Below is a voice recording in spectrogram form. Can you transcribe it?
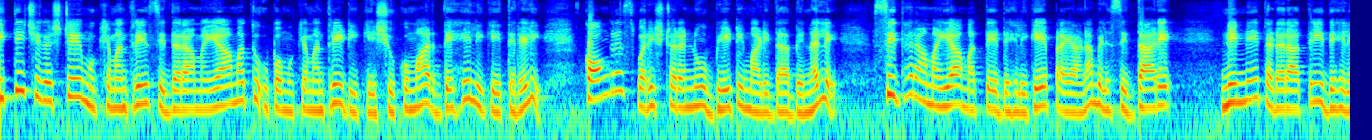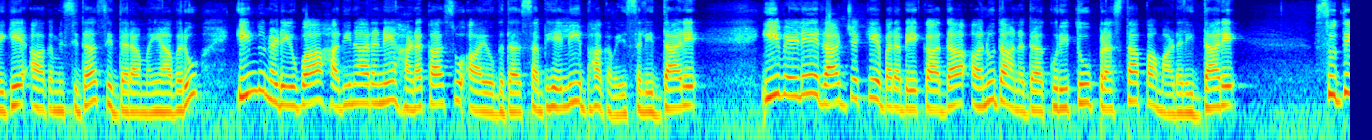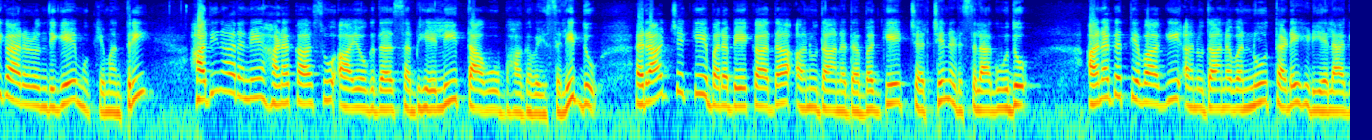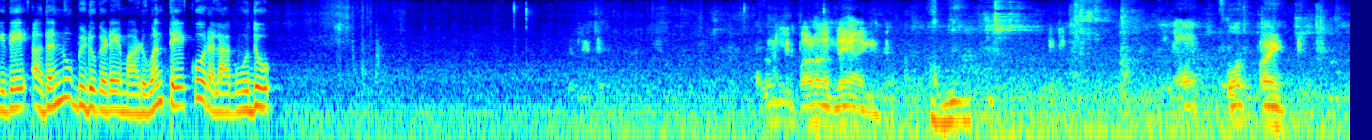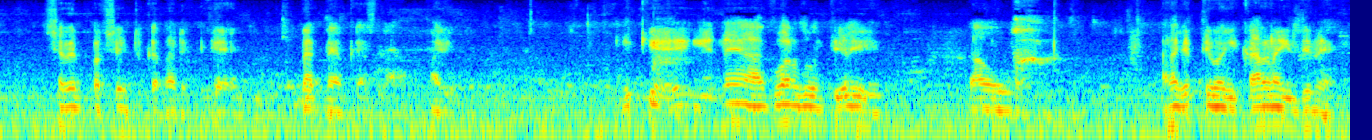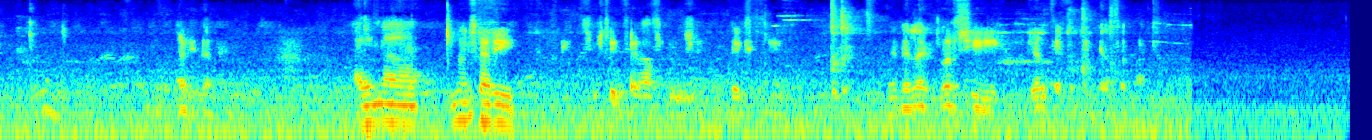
ಇತ್ತೀಚೆಗಷ್ಟೇ ಮುಖ್ಯಮಂತ್ರಿ ಸಿದ್ದರಾಮಯ್ಯ ಮತ್ತು ಉಪಮುಖ್ಯಮಂತ್ರಿ ಡಿಕೆ ಶಿವಕುಮಾರ್ ದೆಹಲಿಗೆ ತೆರಳಿ ಕಾಂಗ್ರೆಸ್ ವರಿಷ್ಠರನ್ನು ಭೇಟಿ ಮಾಡಿದ್ದ ಬೆನ್ನಲ್ಲೇ ಸಿದ್ದರಾಮಯ್ಯ ಮತ್ತೆ ದೆಹಲಿಗೆ ಪ್ರಯಾಣ ಬೆಳೆಸಿದ್ದಾರೆ. ನಿನ್ನೆ ತಡರಾತ್ರಿ ದೆಹಲಿಗೆ ಆಗಮಿಸಿದ ಸಿದ್ದರಾಮಯ್ಯ ಅವರು ಇಂದು ನಡೆಯುವ ಹದಿನಾರನೇ ಹಣಕಾಸು ಆಯೋಗದ ಸಭೆಯಲ್ಲಿ ಭಾಗವಹಿಸಲಿದ್ದಾರೆ. ಈ ವೇಳೆ ರಾಜ್ಯಕ್ಕೆ ಬರಬೇಕಾದ ಅನುದಾನದ ಕುರಿತು ಪ್ರಸ್ತಾಪ ಮಾಡಲಿದ್ದಾರೆ. ಸುದ್ದಿಗಾರರೊಂದಿಗೆ ಮುಖ್ಯಮಂತ್ರಿ ಹದಿನಾರನೇ ಹಣಕಾಸು ಆಯೋಗದ ಸಭೆಯಲ್ಲಿ ತಾವು ಭಾಗವಹಿಸಲಿದ್ದು, ರಾಜ್ಯಕ್ಕೆ ಬರಬೇಕಾದ ಅನುದಾನದ ಬಗ್ಗೆ ಚರ್ಚೆ ನಡೆಸಲಾಗುವುದು. ಅನಗತ್ಯವಾಗಿ ಅನುದಾನವನ್ನು ತಡೆಹಿಡಿಯಲಾಗಿದೆ, ಅದನ್ನು ಬಿಡುಗಡೆ ಮಾಡುವಂತೆ ಕೋರಲಾಗುವುದು. ಅದರಲ್ಲಿ ಅದಕ್ಕೆ ಎಣ್ಣೆ ಆಗಬಾರ್ದು ಅಂತೇಳಿ ನಾವು ಅನಗತ್ಯವಾಗಿ ಕಾರಣ ಇದ್ದೇನೆ ಮಾಡಿದ್ದಾರೆ. ಅದನ್ನ ಇನ್ನೊಂದ್ಸಾರಿ ಸಿಕ್ಸ್ಟೀನ್ ಫೈನಾನ್ಸ್ ಇದನ್ನೆಲ್ಲ ವಿವರಿಸಿ ಹೇಳ್ತಕ್ಕಂಥ ಕೆಲಸ ಮಾಡ್ತಾರೆ.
